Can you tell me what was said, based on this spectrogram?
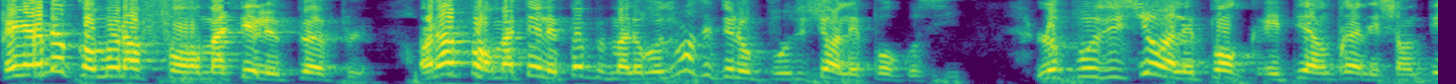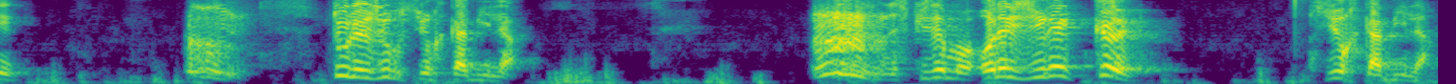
Regardez comment on a formaté le peuple. On a formaté le peuple, malheureusement, c'était l'opposition à l'époque aussi. L'opposition à l'époque était en train de chanter tous les jours sur Kabila. Excusez-moi, on ne jurait que sur Kabila.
